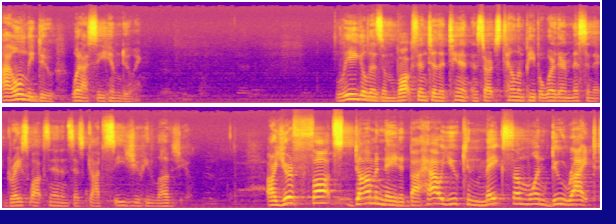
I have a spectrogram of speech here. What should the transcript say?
I only do what I see him doing. Legalism walks into the tent and starts telling people where they're missing it. Grace walks in and says, God sees you, He loves you. Are your thoughts dominated by how you can make someone do right?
